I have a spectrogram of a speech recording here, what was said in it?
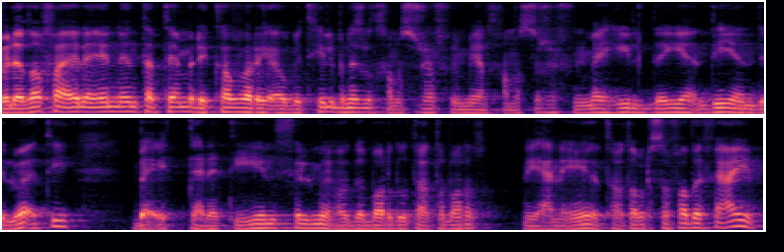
بالإضافة إلى إن أنت بتعمل recovery أو بتهيل بنسبة 15% ال 15% heal دي دي دلوقتي بقت 30% وده برضو تعتبر يعني إيه تعتبر صفة دفاعية.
